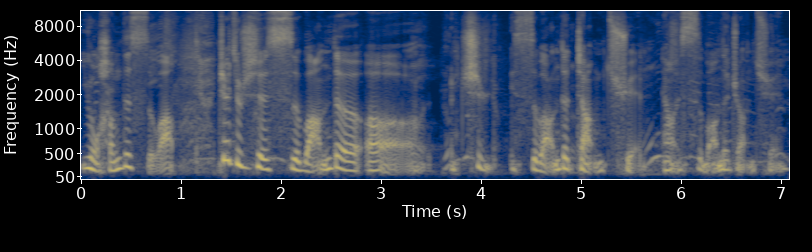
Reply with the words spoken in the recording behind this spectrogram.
永恒的死亡，这就是死亡的呃治死亡的掌权啊，死亡的掌权。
